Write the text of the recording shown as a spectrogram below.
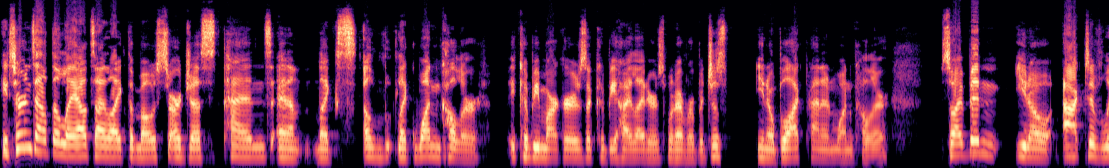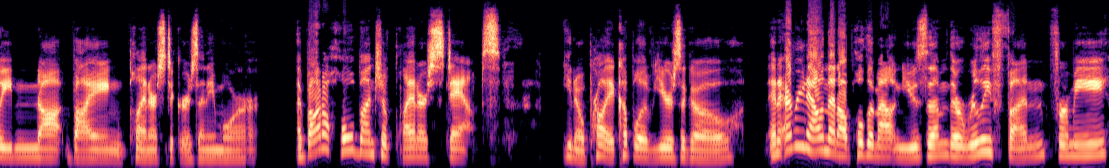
it turns out the layouts I like the most are just pens and like a, like one color. It could be markers, it could be highlighters, whatever, but just, you know, black pen and one color. So I've been, you know, actively not buying planner stickers anymore. I bought a whole bunch of planner stamps, you know, probably a couple of years ago. And every now and then I'll pull them out and use them. They're really fun for me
